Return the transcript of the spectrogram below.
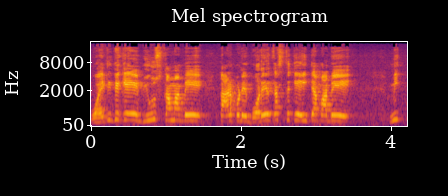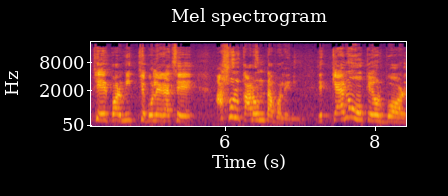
ওয়াইটি থেকে ভিউজ কামাবে, তারপরে বরের কাছ থেকে এইটা পাবে। মিথ্যের পর মিথ্যে বলে গেছে। আসল কারণটা বলেনি, যে কেন ওকে ওর বর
